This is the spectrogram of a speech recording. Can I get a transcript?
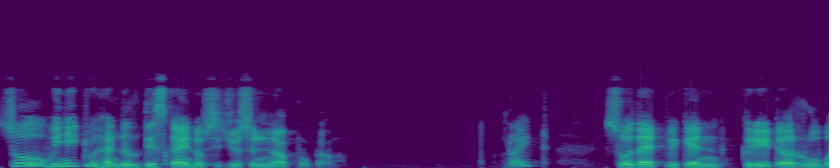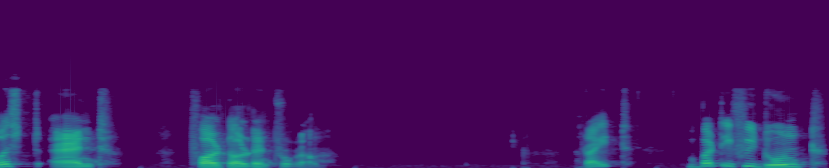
So we need to handle this kind of situation in our program, right? So that we can create a robust and fault tolerant program, right? But if we don't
